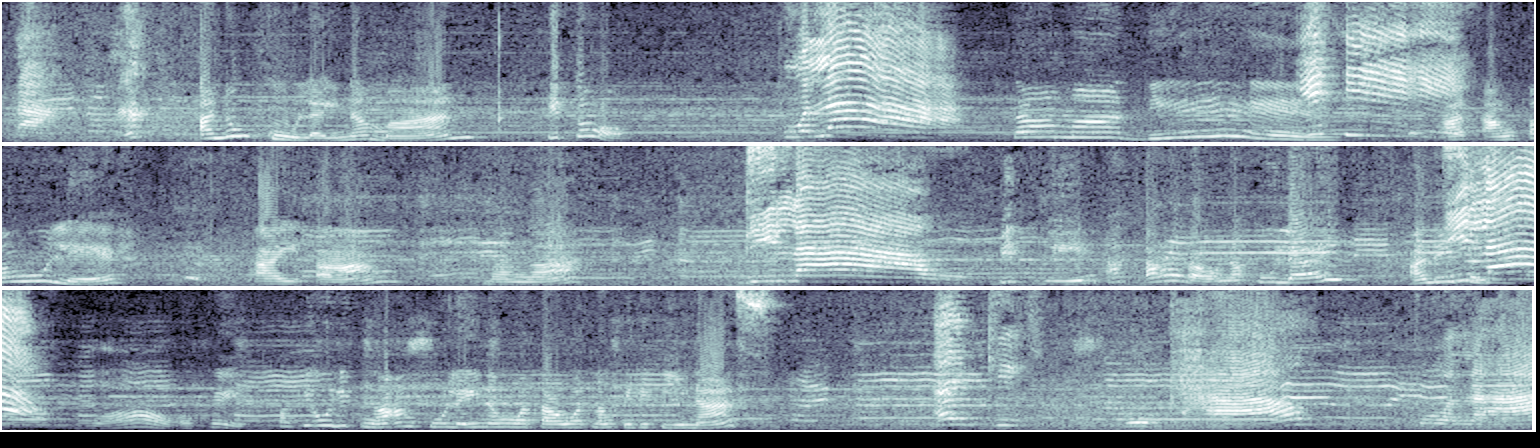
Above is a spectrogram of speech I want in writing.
Tama. Anong kulay naman ito? Pula. Tama din! At ang panghuli ay ang mga Dilaw. bituin at araw na kulay. Ano yung? Dilaw. Wow, okay. Pakiulit nga ang kulay ng watawat ng Pilipinas. Ay. Bughaw. Pula.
